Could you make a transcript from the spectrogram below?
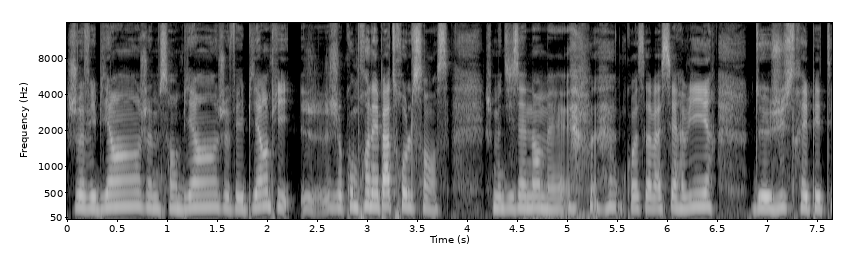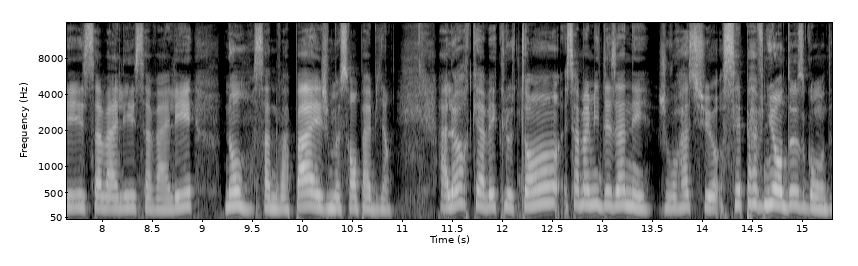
je vais bien, je me sens bien, je vais bien, puis je comprenais pas trop le sens. Je me disais non mais quoi ça va servir de juste répéter ça va aller, ça va aller. Non, ça ne va pas et je me sens pas bien. Alors qu'avec le temps, ça m'a mis des années, je vous rassure, c'est pas venu en deux secondes.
